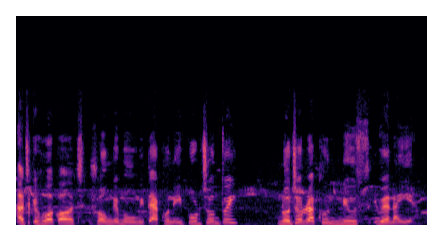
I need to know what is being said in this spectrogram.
আজকে হোক সঙ্গে মৌমিতা এখন এই পর্যন্তই। নজর রাখুন নিউজ ইভেন ইউএনআইএ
